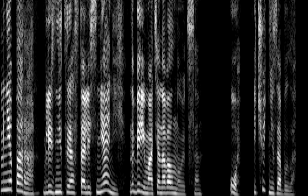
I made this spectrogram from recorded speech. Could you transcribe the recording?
«Мне пора. Близнецы остались няней. Набери мать, она волнуется». «О, и чуть не забыла.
